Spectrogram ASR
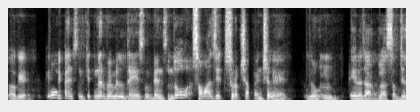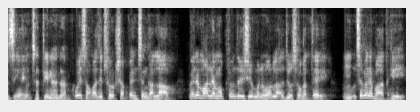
ओके। कितनी पेंशन कितने रुपए मिलते हैं इसमें पेंशन? जो सामाजिक सुरक्षा पेंशन है जो हम्म, तीन हज़ार प्लस अब जैसे है। अच्छा तीन हज़ार। कोई सामाजिक सुरक्षा पेंशन का लाभ मैंने माननीय मुख्यमंत्री श्री मनोहर लाल जी उस वक्त थे। हम्म। उनसे मैंने बात की।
